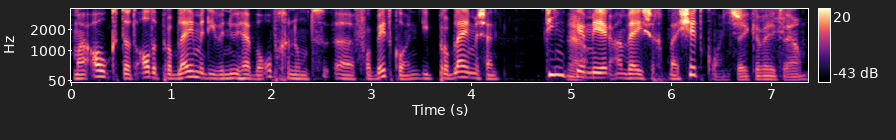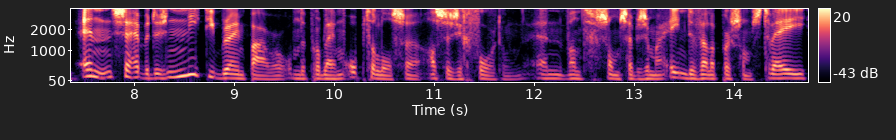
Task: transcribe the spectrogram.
Maar ook dat al de problemen die we nu hebben opgenoemd eh, voor bitcoin, die problemen zijn tien Ja. keer meer aanwezig bij shitcoins. Zeker weten, ja. En ze hebben dus niet die brainpower om de problemen op te lossen als ze zich voordoen. En want soms hebben ze maar één developer, soms twee.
